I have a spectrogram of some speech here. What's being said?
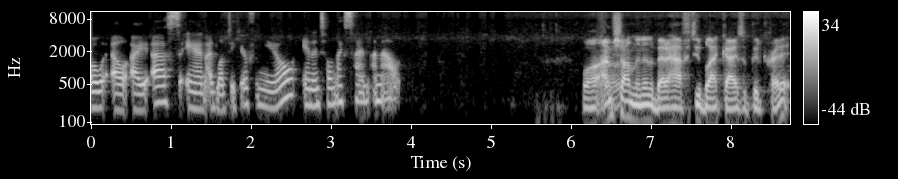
O L I S. And I'd love to hear from you. And until next time, I'm out. Well, I'm Sean Lennon, the better half of two black guys with good credit.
